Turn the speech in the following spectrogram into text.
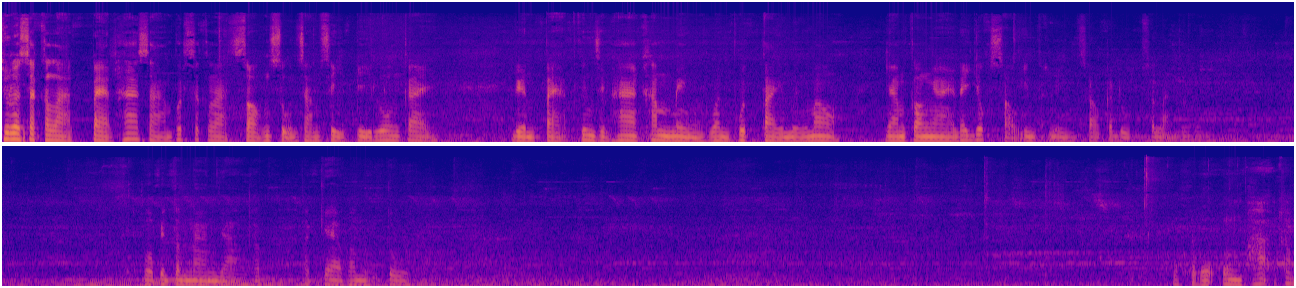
จุลศักราช 853 พุทธศักราช 2034 ปีล่วงใกล้ เดือน 8 ขึ้น 15 ค่ำเมง วันพุธไตเมืองเมา ยามกองงายได้ยกเสาอินทนินเสากระดูกสลังด้วยโอ้เป็นตำนานยาวครับ พระแก้วพระหมุนตู้โอ้โห องค์พระครับ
